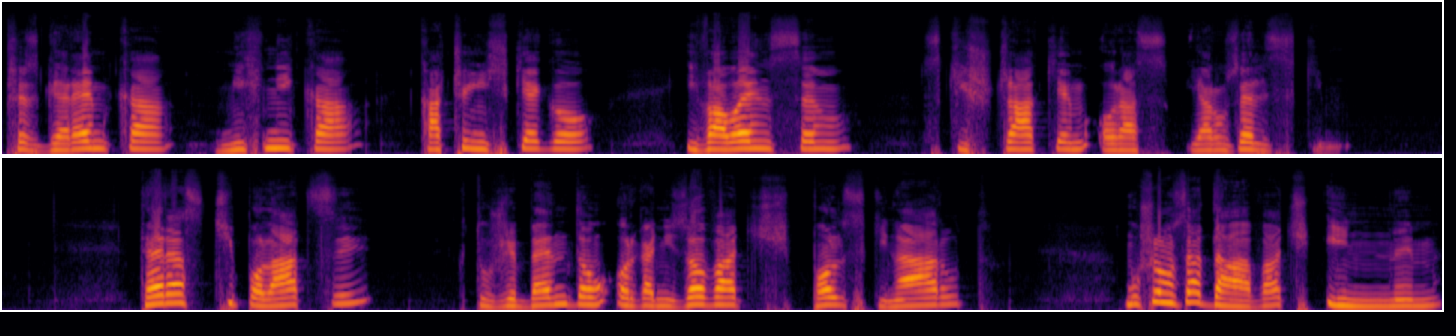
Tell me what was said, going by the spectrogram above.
przez Geremka, Michnika, Kaczyńskiego i Wałęsę z Kiszczakiem oraz Jaruzelskim. Teraz ci Polacy, którzy będą organizować polski naród, muszą zadawać innym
